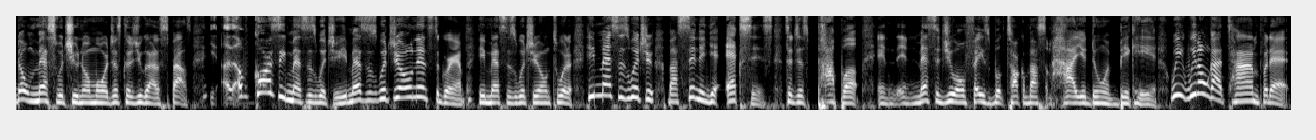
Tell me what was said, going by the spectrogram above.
don't mess with you no more just because you got a spouse. Uh, of course he messes with you. He messes with you on Instagram. He messes with you on Twitter. He messes with you by sending your exes to just pop up and, and message you on Facebook talking about some how you doing big head. We we don't got time for that.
